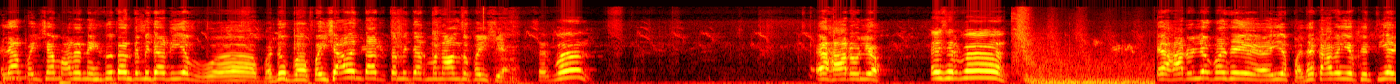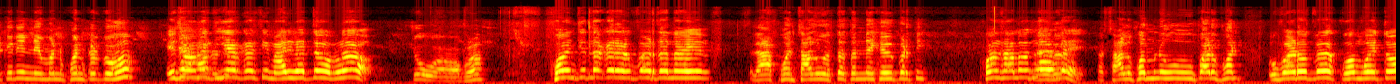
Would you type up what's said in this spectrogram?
એટલે પૈસા મારે નહીં જોતા ને તમે તાર એ બધું પૈસા આવે ને તાર તમે તાર મને આલ દો પૈસા. સરપંચ! એ હારું લ્યો. એ સરપંચ! એ હારું લ્યો પછી એ બધા કાગળિયો કે તૈયાર કરીને ને મને ફોન કરતો હો. એ તો અમે તૈયાર કરશે. મારી વાત તો હબળો શું આપણો. ફોન કેટલા કરે ઉપાડતા નહીં એટલે આ ફોન ચાલુ હતો તને નહીં કેવી પડતી? ફોન ચાલુ જ ના એટલે. ચાલુ ફોન મને ઉપાડું ફોન. ઉપાડો તો પડે કોમ હોય તો.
